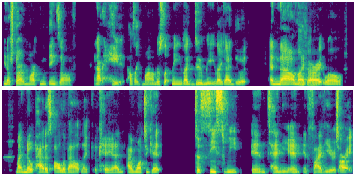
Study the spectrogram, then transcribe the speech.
you know start marking things off. And I'd hate it. I was like, Mom, just let me like do me. Like I do it. And now I'm like, Mhm. all right, well, my notepad is all about like, okay, I, I want to get to C suite in 10 years, in, in five years. All right.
